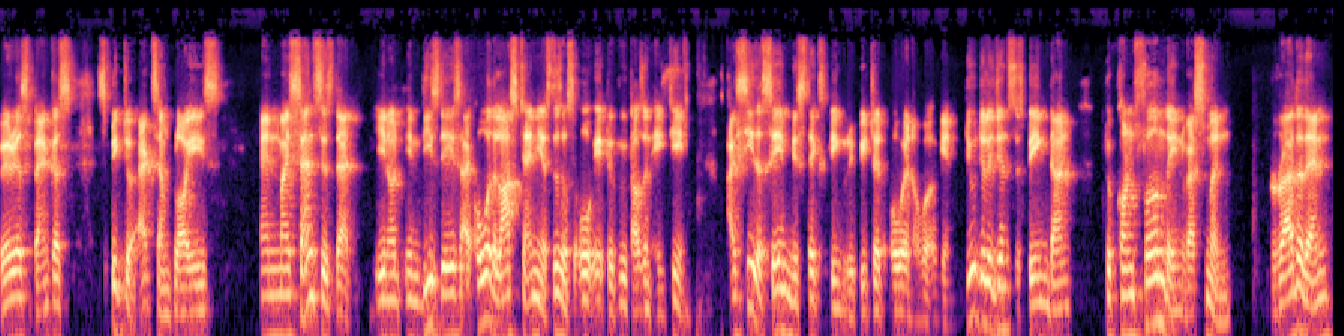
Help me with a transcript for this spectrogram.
various bankers speak to ex-employees. And my sense is that you know in these days I, over the last 10 years this was 08 to 2018 I see the same mistakes being repeated over and over again. Due diligence is being done to confirm the investment rather than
